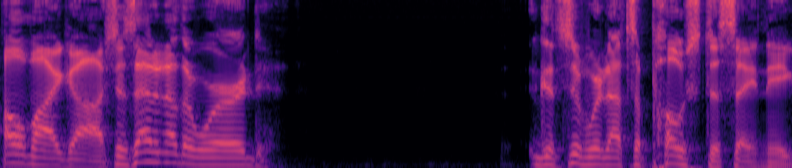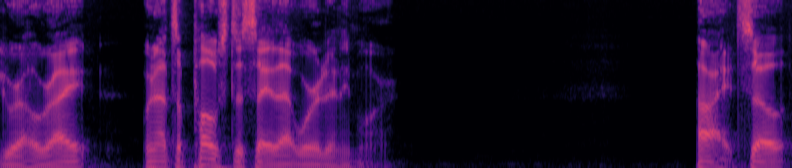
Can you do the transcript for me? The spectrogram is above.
Oh my gosh, is that another word? We're not supposed to say Negro, right? We're not supposed to say that word anymore. All right, so,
